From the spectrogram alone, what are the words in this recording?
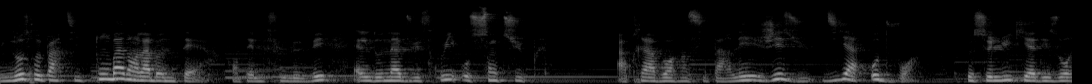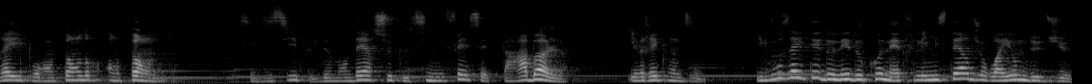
Une autre partie tomba dans la bonne terre. Quand elle fut levée, elle donna du fruit au centuple. Après avoir ainsi parlé, Jésus dit à haute voix que celui qui a des oreilles pour entendre, entende. Ses disciples lui demandèrent ce que signifiait cette parabole. Il répondit, Il vous a été donné de connaître les mystères du royaume de Dieu,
